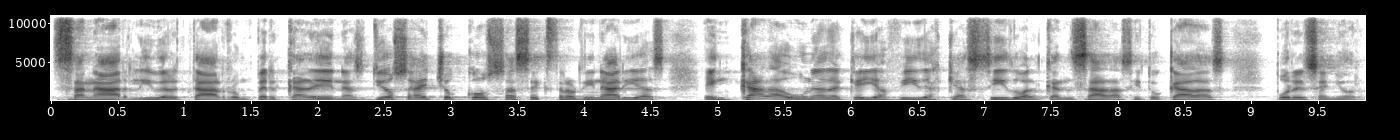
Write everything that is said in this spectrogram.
sanar, libertar, romper cadenas. Dios ha hecho cosas extraordinarias en cada una de aquellas vidas que han sido alcanzadas y tocadas por el Señor.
